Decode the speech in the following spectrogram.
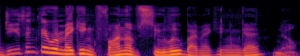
Do you think they were making fun of Sulu by making him gay? No.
